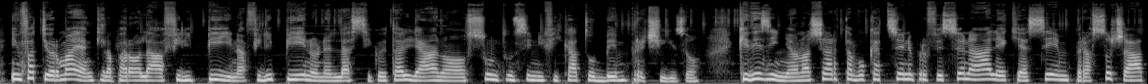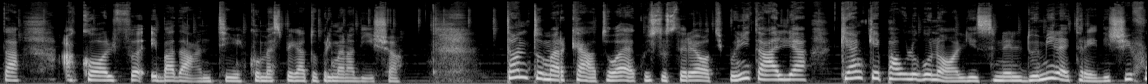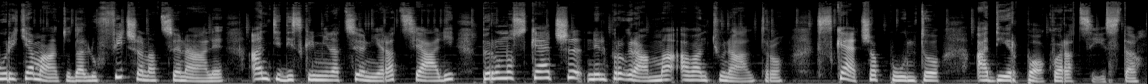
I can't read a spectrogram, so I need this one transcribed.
Infatti ormai anche la parola filippina, filippino nel lessico italiano ha assunto un significato ben preciso, che designa una certa vocazione professionale che è sempre associata a colf e badanti, come ha spiegato prima Nadisha. Tanto marcato è questo stereotipo in Italia che anche Paolo Bonolis nel 2013 fu richiamato dall'Ufficio nazionale antidiscriminazioni razziali per uno sketch nel programma Avanti un altro, sketch appunto a dir poco razzista.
